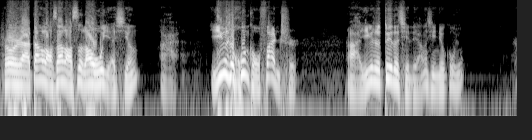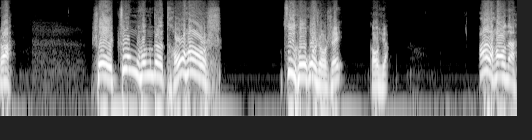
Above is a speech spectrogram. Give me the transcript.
是不是？当老三、老四、老五也行，哎，一个是混口饭吃，啊，一个是对得起良心就够用，是吧？所以中风的头号是罪魁祸首谁？高血压。二号呢？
